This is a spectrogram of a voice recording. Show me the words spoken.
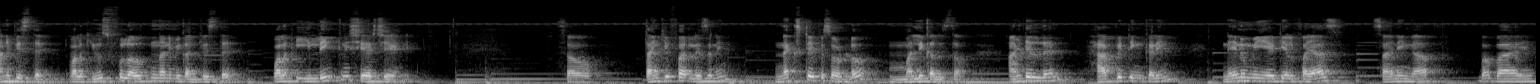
అనిపిస్తే వాళ్ళకి యూస్ఫుల్ అవుతుందని మీకు అనిపిస్తే వాళ్ళకి ఈ లింక్ని షేర్ చేయండి. So thank you for listening next ఎపిసోడ్లో మళ్ళీ కలుస్తాం అంటిల్ దెన్ హ్యాపీ టింకరింగ్ నేను మీ ATL Fayaz signing off bye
